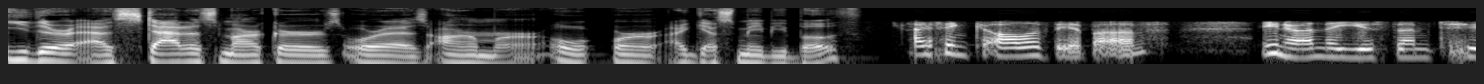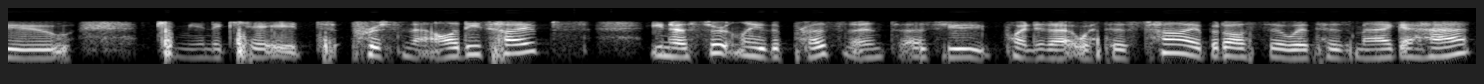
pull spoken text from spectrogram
either as status markers or as armor, or, or I guess maybe both? I think all of the above. You know, and they use them to communicate personality types. You know, certainly the president, as you pointed out with his tie, but also with his MAGA hat,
